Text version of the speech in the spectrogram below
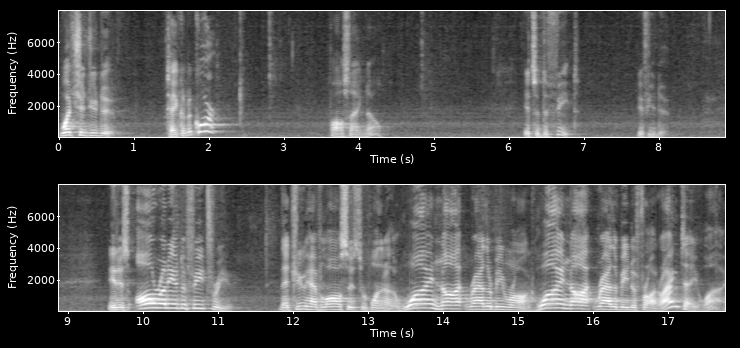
What should you do? Take him to court. Paul's saying no. It's a defeat if you do. It is already a defeat for you that you have lawsuits with one another. Why not rather be wronged? Why not rather be defrauded? I can tell you why.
